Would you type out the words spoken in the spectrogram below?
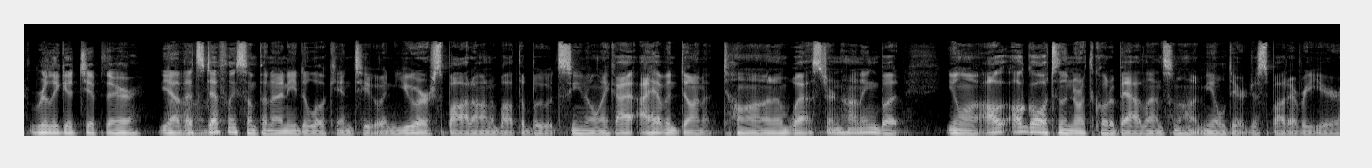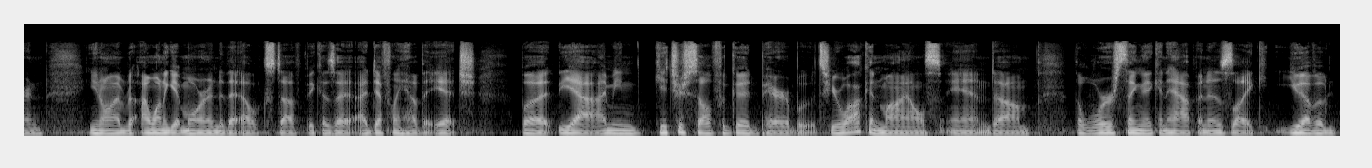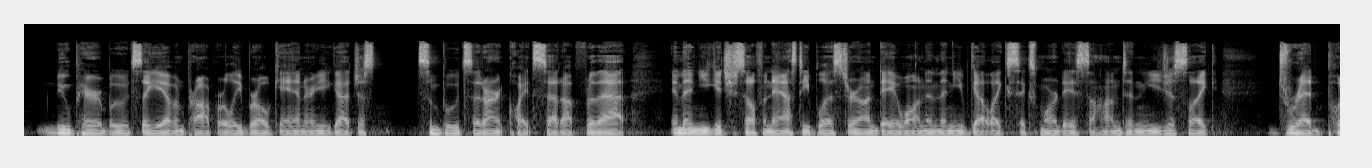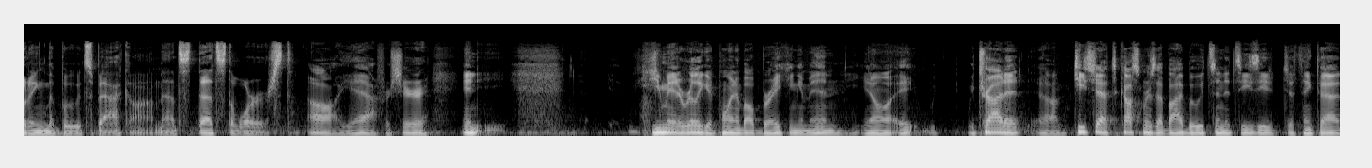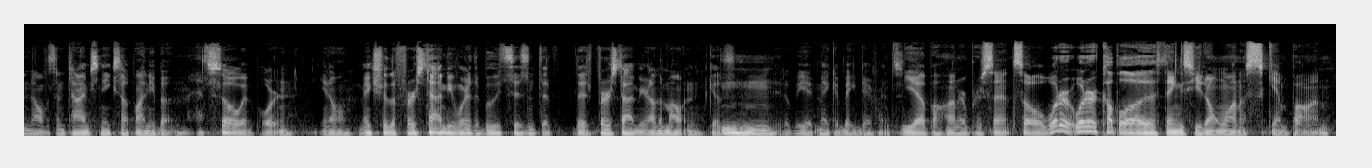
really good tip there. Yeah, that's definitely something I need to look into. And you are spot on about the boots. You know, like I, I haven't done a ton of Western hunting, but you know, I'll I'll go out to the North Dakota Badlands and hunt mule deer just about every year. And you know, I'm, I want to get more into the elk stuff because I, I definitely have the itch. But yeah, I mean, get yourself a good pair of boots. You're walking miles, and um, the worst thing that can happen is like you have a new pair of boots that you haven't properly broken, or you got just some boots that aren't quite set up for that. And then you get yourself a nasty blister on day one, and then you've got like six more days to hunt, and you just like dread putting the boots back on. That's that's the worst. Oh yeah, for sure. And you made a really good point about breaking them in. You know, it, we try to um, teach that to customers that buy boots, and it's easy to think that, and all of a sudden time sneaks up on you. But that's so important. You know, make sure the first time you wear the boots isn't the, the first time you're on the mountain because it'll be make a big difference. Yep, hundred percent. So what are what are a couple other things you don't want to skimp on?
